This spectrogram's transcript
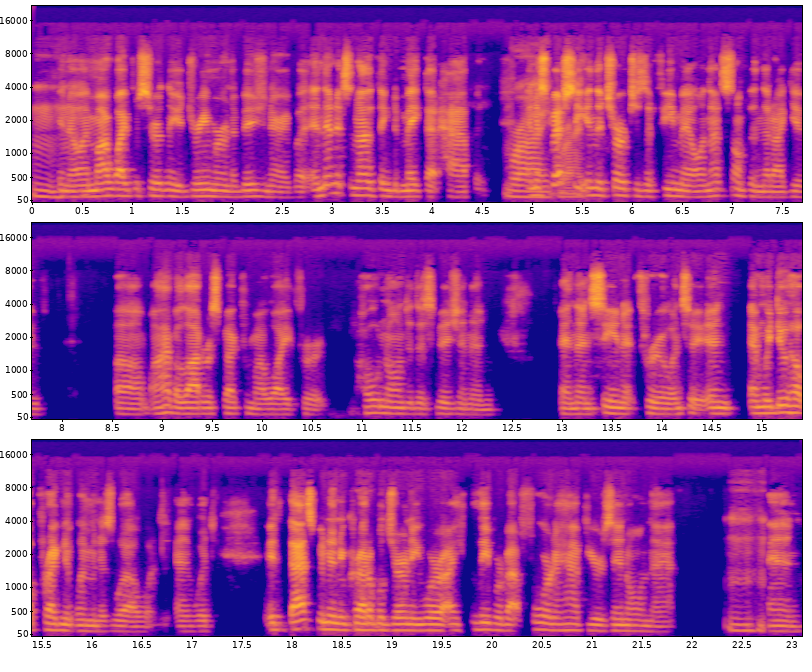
mm-hmm. you know, and my wife was certainly a dreamer and a visionary. But and then it's another thing to make that happen, right? And especially right. in the church as a female, and that's something that I give. Um, I have a lot of respect for my wife for holding on to this vision and and then seeing it through. And so and and we do help pregnant women as well, and which it, that's been an incredible journey. Where I believe we're about four and a half years in on that, mm-hmm. and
